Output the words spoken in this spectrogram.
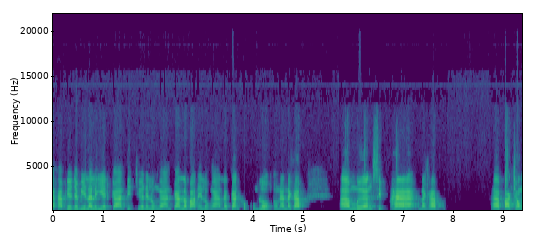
นะครับ เดี๋ยวจะมีรายละเอียดการติดเชื้อในโรงงานการระบาดในโรงงาน และการควบคุมโรคตรงนั้นนะครับอ่าเมือง 15 นะครับอ่าปากช่อง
